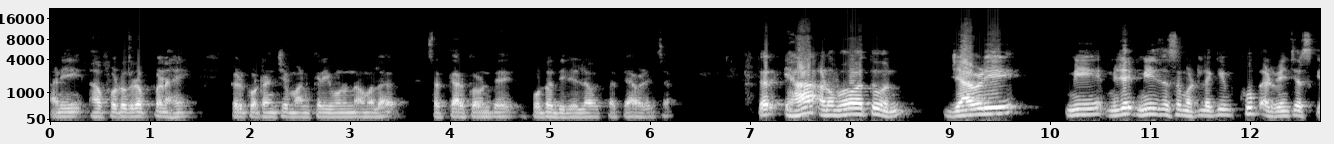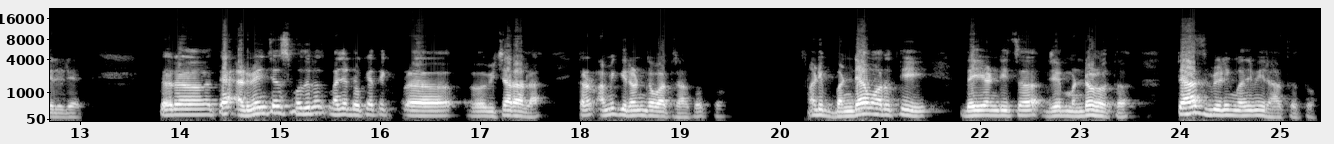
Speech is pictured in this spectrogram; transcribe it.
आणि हा फोटोग्राफ पण आहे. कडकोटांचे मानकरी म्हणून आम्हाला सत्कार करून ते फोटो दिलेला होता त्यावेळेचा. तर ह्या अनुभवातून ज्यावेळी मी म्हणजे मी जसं म्हटलं की खूप ॲडव्हेंचर्स केलेले आहेत. तर त्या ॲडव्हेंचर्समधूनच माझ्या डोक्यात एक विचार आला. कारण आम्ही गिरणगावात राहत होतो. आणि बंड्या मारुती दहीहंडीचं जे मंडळ होतं त्याच बिल्डिंगमध्ये मी राहत होतो.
